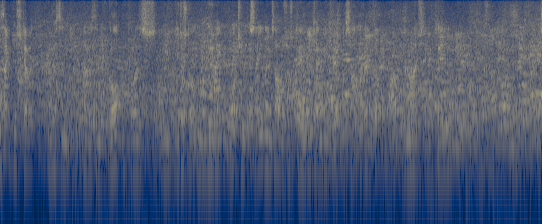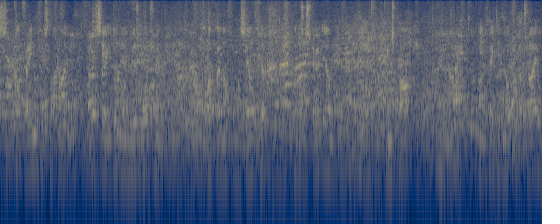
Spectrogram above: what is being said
I think just give it everything, everything you've got because you, you just don't know who might be watching at the sidelines. I was just playing week in, week out on a Saturday and managed to be playing some cup finals and stuff like that. As I say, you don't know who's watching. Luckily enough for myself that there was a scout there uh, from Queen's Park. He invited me up for a trial.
